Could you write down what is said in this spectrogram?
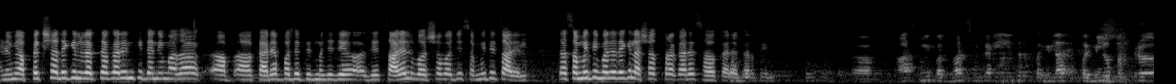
आणि मी अपेक्षा देखील व्यक्त करेन की त्यांनी माझा अ, अ, कार्यपद्धतीत म्हणजे जे जे चालेल वर्षभर जी समिती चालेल त्या समितीमध्ये देखील अशाच प्रकारे सहकार्य करतील. अं, आज तुम्ही पदभार स्वीकारल्यानंतर पहिला पहिलं पत्र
